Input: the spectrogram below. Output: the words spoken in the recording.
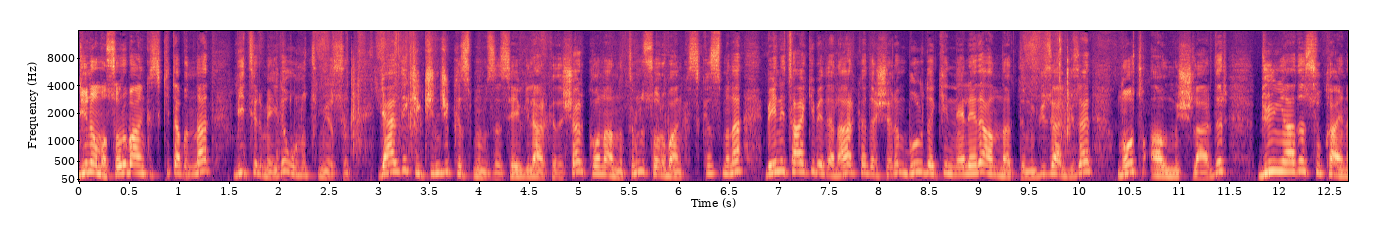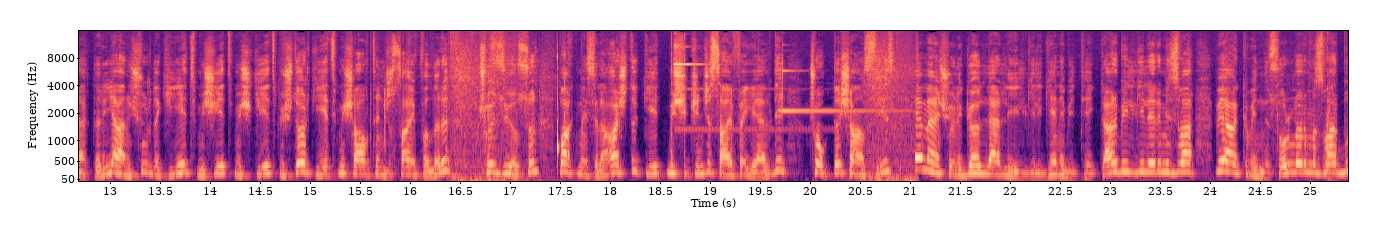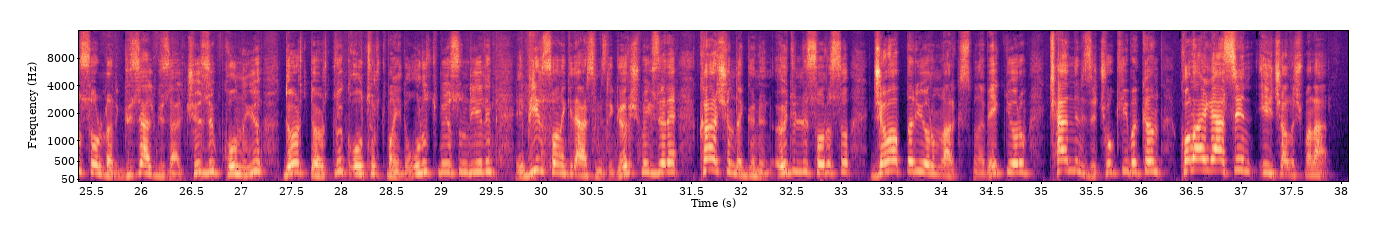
Dinamo Soru Bankası kitabından bitirmeyi de unutmuyorsun. Geldik ikinci kısmımıza sevgili arkadaşlar. Konu anlatımlı soru bankası kısmına. Beni takip eden arkadaşlarım buradaki neleri anlattığımı güzel güzel not almışlardır. Dünyada su kaynakları yani şuradaki 70, 72, 74, 76. sayfaları çözüyorsun. Bak mesela açtık 72. sayfa geldi. Çok da şanslıyız. Hemen şöyle göllerle ilgili gene bir tekrar bilgilerimiz var. Ve akabinde sorularımız var. Bu soruları güzel güzel çözüp konuyu dört dörtlük oturtmayı da unutmuyorsun diyelim. E bir sonraki dersimizde görüşmek üzere. Karşında günün ödüllü sorusu. Cevapları yorumlar kısmına bekliyorum. Kendinize çok iyi bakın. Kolay gelsin. İyi çalışmalar.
